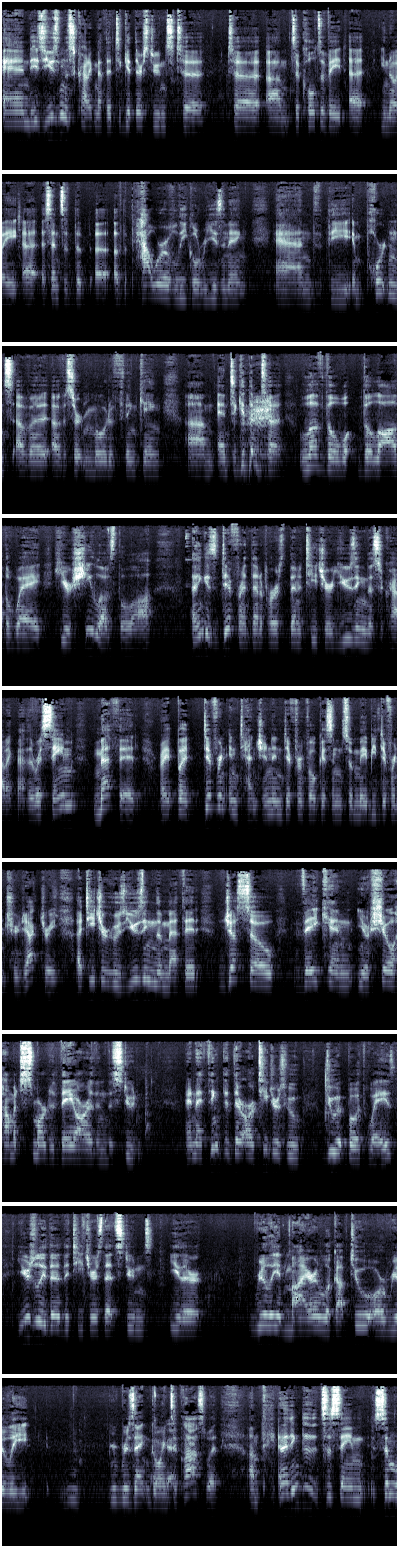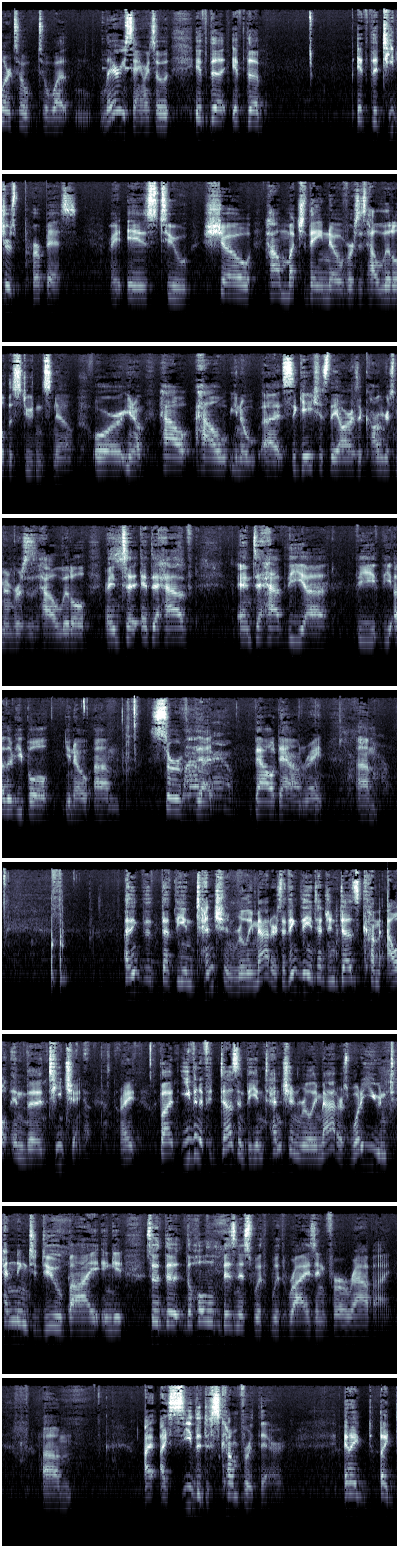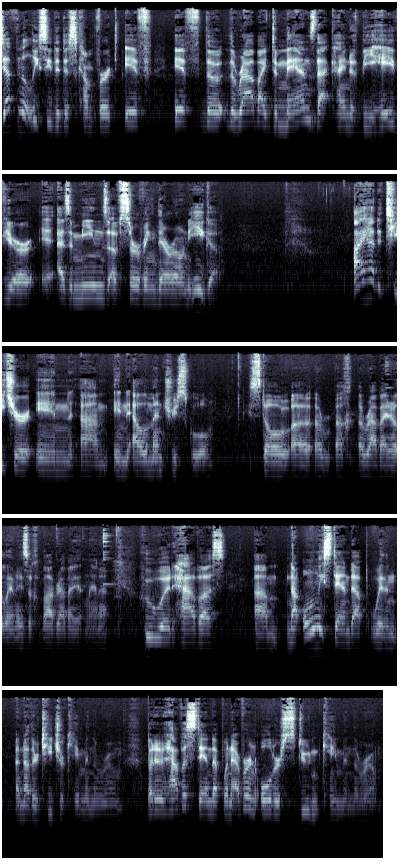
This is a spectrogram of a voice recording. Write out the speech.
and is using the Socratic method to get their students to to um, to cultivate a you know a, a sense of the uh, of the power of legal reasoning and the importance of a of a certain mode of thinking, um, and to get them to love the the law the way he or she loves the law. I think is different than a person than a teacher using the Socratic method. The same method, right, but different intention and different focus, and so maybe different trajectory. A teacher who's using the method just so they can, you know, show how much smarter they are than the student. And I think that there are teachers who do it both ways. Usually, they're the teachers that students either really admire and look up to, or really resent going Okay. to class with. Um, and I think that it's the same, similar to, to what Larry's saying, right? So if the if the if the teacher's purpose right is to show how much they know versus how little the students know or you know how how you know uh, sagacious they are as a congressman versus how little right? and to and to have and to have the uh, the the other people you know um, serve Bow that down. bow down right um, I think that, that the intention really matters. I think the intention does come out in the teaching, right? But even if it doesn't, the intention really matters. What are you intending to do by engage? So the the whole business with with rising for a rabbi, um, I, I see the discomfort there, and I I definitely see the discomfort if if the the rabbi demands that kind of behavior as a means of serving their own ego. I had a teacher in um, in elementary school. He's still a, a, a rabbi in Atlanta. He's a Chabad rabbi in Atlanta, who would have us um, not only stand up when another teacher came in the room, but it would have us stand up whenever an older student came in the room.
